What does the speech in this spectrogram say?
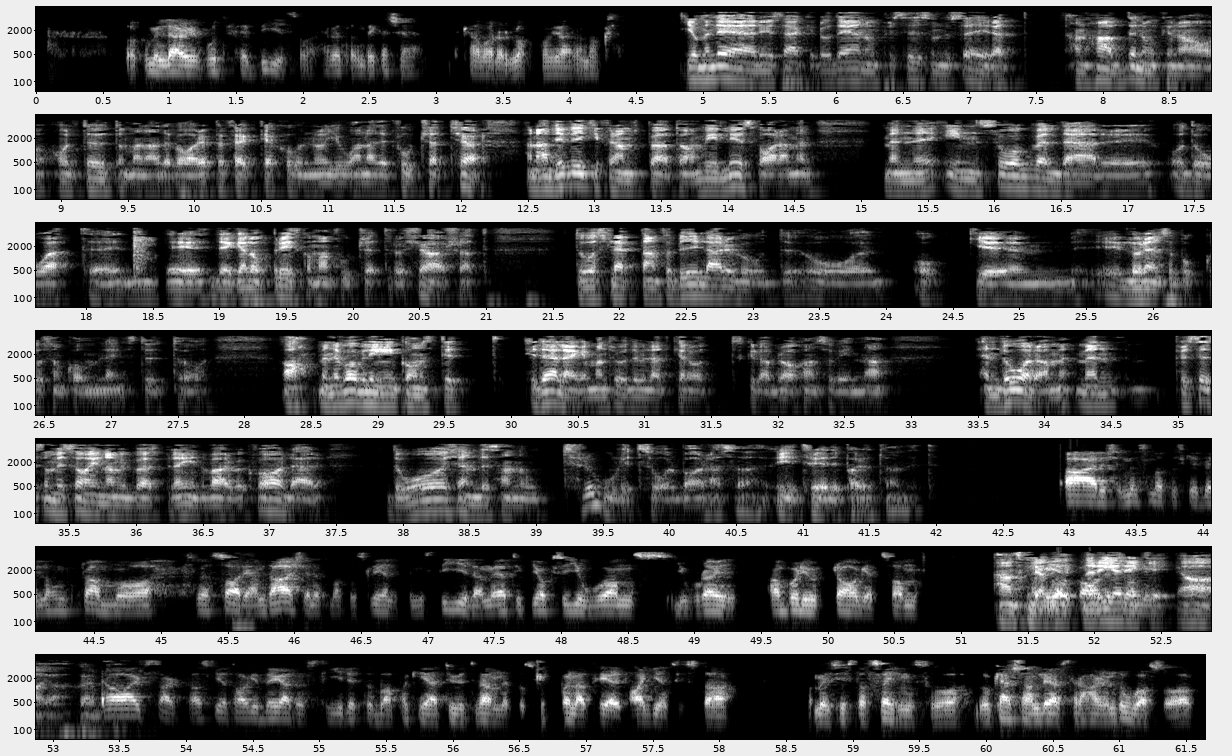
då kommer Larry Wood förbi, så jag vet inte om det kanske kan vara loppavgörande också. Jo men det är det ju säkert och det är nog precis som du säger att han hade nog kunnat ha hållit ut om han hade varit perfekt i aktionen och Johan hade fortsatt kört. Han hade ju vikit fram spöet och han ville ju svara men men eh, insåg väl där eh, och då att eh, det, det är galopprisk om han fortsätter att köra så att då släppte han förbi Larry Wood och, och eh, Lorenzo Bocco som kom längst ut och ja, men det var väl inget konstigt i det läget. Man trodde väl att Karat skulle ha bra chans att vinna ändå då. Men, men precis som vi sa innan vi började spela in varvet kvar där, då kändes han otroligt sårbar alltså i tredje par utvändigt. Ja, det kändes som att det skulle bli långt fram och som jag sa redan där kändes det som att det sled lite med stilen. Men jag tycker också Johans, gjorde, han borde gjort draget som han skulle ha gått när Erik ja, ja, själv. Ja, exakt. Han skulle ha tagit bredens tidigt och bara parkerat utvändigt och skippat den här tredje taggen sista, med sista sväng så då kanske han löser det här ändå så.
